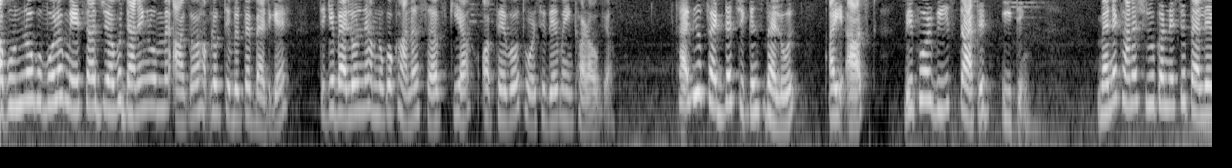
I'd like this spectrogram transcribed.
अब उन लोग, वो लोग मेरे साथ जो है वो डाइनिंग रूम में आ गए, हम लोग टेबल पे बैठ गए। ठीक है बैलून ने हम लोग को खाना सर्व किया और फिर वो थोड़ी सी देर वहीं खड़ा हो गया। Have you fed the chickens Bahlol I asked before we started eating मैंने खाना शुरू करने से पहले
